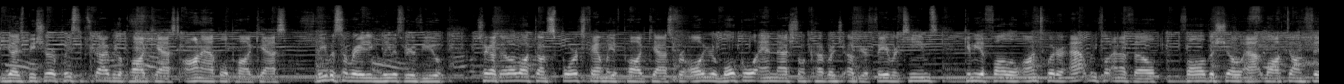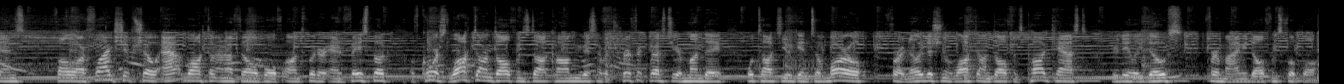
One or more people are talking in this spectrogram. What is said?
You guys be sure please subscribe to the podcast on Apple Podcasts. Leave us a rating, leave us a review. Check out the other Locked On Sports family of podcasts for all your local and national coverage of your favorite teams. Give me a follow on Twitter at Lethal NFL. Follow the show at Locked On Fins. Follow our flagship show at Locked On NFL both on Twitter and Facebook. Of course, LockedOnDolphins.com. You guys have a terrific rest of your Monday. We'll talk to you again tomorrow for another edition of Locked On Dolphins podcast, your daily dose for Miami Dolphins football.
